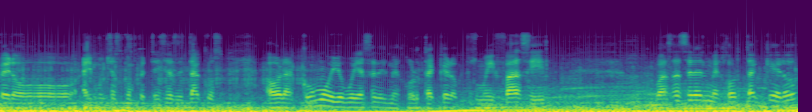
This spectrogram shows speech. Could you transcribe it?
pero hay muchas competencias de tacos. Ahora, ¿cómo yo voy a ser el mejor taquero? Pues muy fácil. Vas a ser el mejor taquero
